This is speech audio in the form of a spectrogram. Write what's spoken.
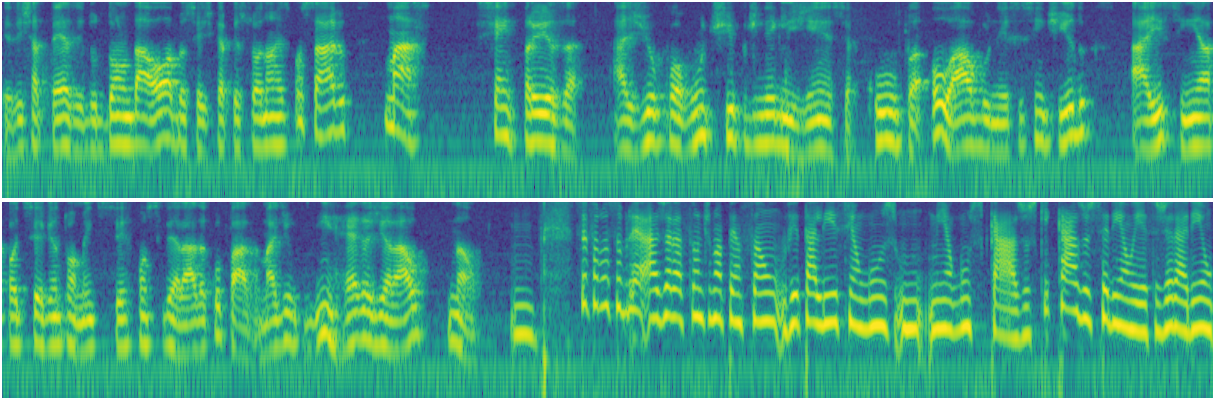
existe a tese do dono da obra, ou seja, que a pessoa não é responsável, mas se a empresa agiu com algum tipo de negligência, culpa ou algo nesse sentido, aí sim ela pode ser eventualmente ser considerada culpada, mas de, em regra geral, não. Hum. Você falou sobre a geração de uma pensão vitalícia em alguns, em alguns casos. Que casos seriam esses? Gerariam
